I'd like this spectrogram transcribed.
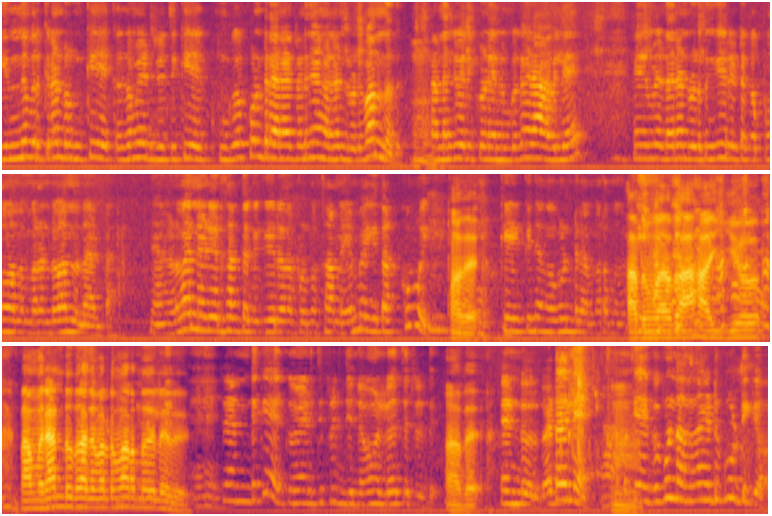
ഇന്ന് ഇവർക്ക് രണ്ടും കേക്കൊക്കെ മേടിച്ചു വെച്ച് കേക്കൊക്കെ കൊണ്ടുവരാനായിട്ടാണ് ഞങ്ങൾ രണ്ടുകൂടി വന്നത്. കണ്ണൻ ജോലിക്കുള്ള മുമ്പ് രാവിലെ ഇവിടെ രണ്ടുപേർത്തും കയറിയിട്ടൊക്കെ പോകുന്നു പറഞ്ഞിട്ട് വന്നതാട്ടാ ഞങ്ങൾ വന്നടി ഒരു സ്ഥലത്തൊക്കെ കയറി വന്നപ്പോഴേക്കും സമയം വൈകി തക്കു പോയി. അതെ. കേക്ക് ഞങ്ങൾ കൊണ്ടുവരാൻ മറന്നു. അതും അത് അയ്യോ നമ്മ രണ്ടു പ്രാവശ്യം പറഞ്ഞു മറന്നതല്ലേ ഇത്? രണ്ട് കേക്ക് മേടിച്ച് ഫ്രിഡ്ജിന്റെ മുകളിൽ വെച്ചിട്ടുണ്ട്. അതെ. രണ്ടുപേർക്കും കേട്ടോ അല്ലേ? അപ്പൊ കേക്ക് കൊണ്ടുവന്നതായിട്ട് കൂട്ടിക്കോ.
